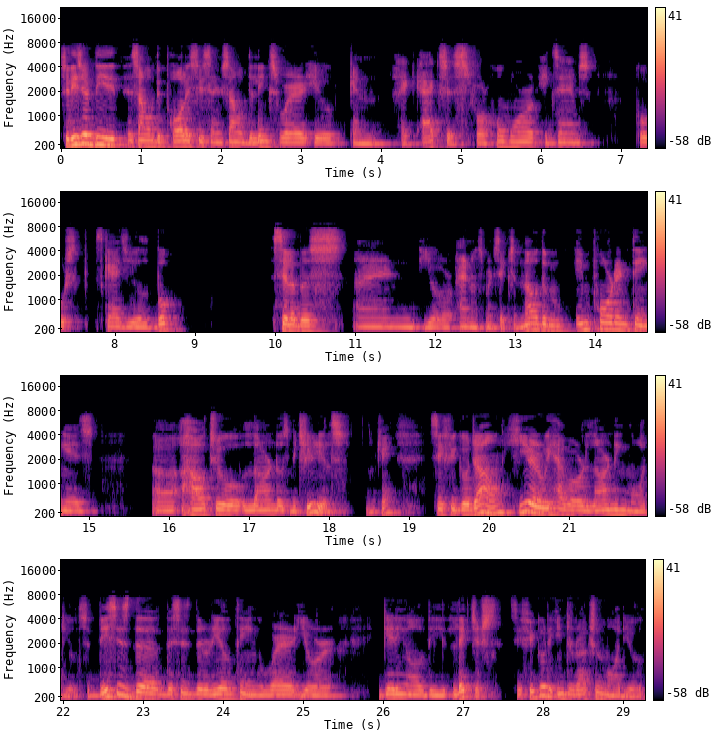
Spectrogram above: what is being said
so these are the some of the policies and some of the links where you can like, access for homework exams course schedule book syllabus and your announcement section. Now the important thing is uh, how to learn those materials okay? So if you go down here we have our learning module. So this is the this is the real thing where you're getting all the lectures. So if you go to introduction module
